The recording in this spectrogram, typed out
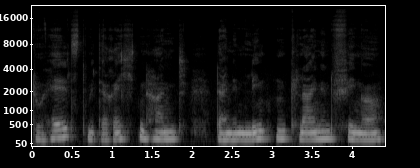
Du hältst mit der rechten Hand deinen linken kleinen Finger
